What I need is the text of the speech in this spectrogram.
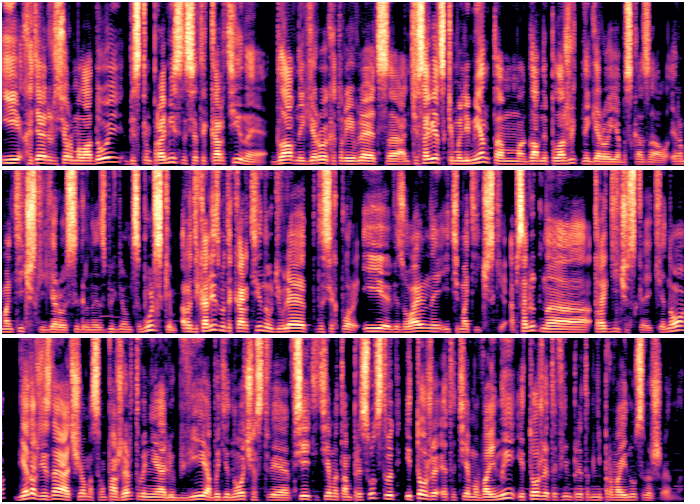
И хотя режиссер молодой, бескомпромиссность этой картины, главный герой, который является антисоветским элементом, главный положительный герой, я бы сказал, и романтический герой, сыгранный Збигневым Цибульским, радикализм этой картины удивляет до сих пор и визуально, и тематически. Абсолютно трагическое кино. Я даже не знаю о чем, о самопожертвовании, о любви, об одиночестве, одиночестве, все эти темы там присутствуют, и тоже это тема войны, и тоже это фильм при этом не про войну совершенно.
